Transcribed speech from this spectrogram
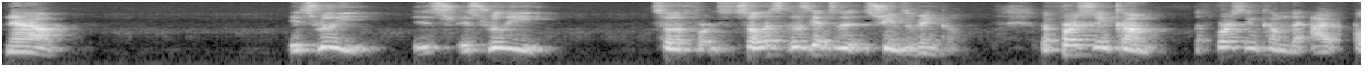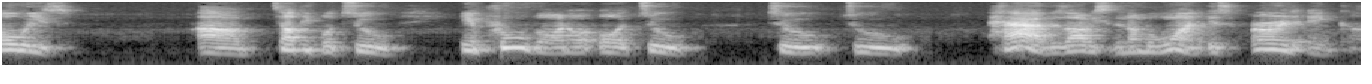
Now, it's really, it's, it's really, so the, so let's let's get to the streams of income. The first income, the first income that I always um, tell people to improve on or, or to to to have is obviously the number one is earned income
